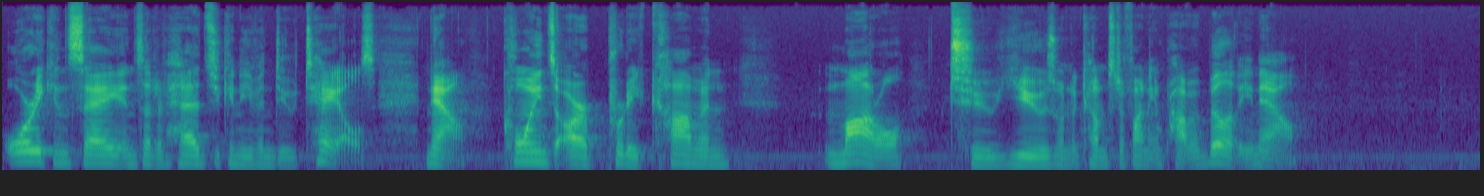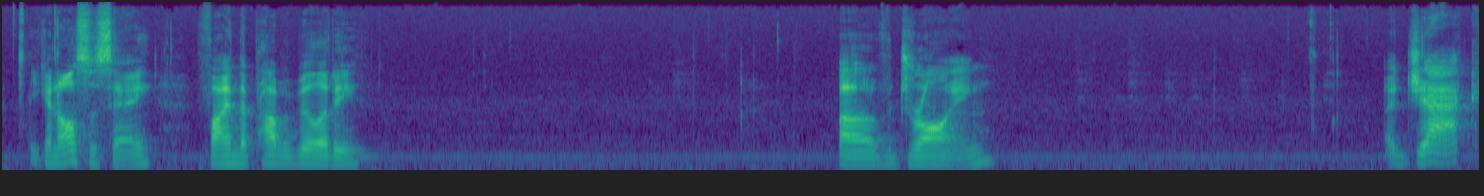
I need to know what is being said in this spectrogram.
or you can say instead of heads, you can even do tails. Now, coins are a pretty common model to use when it comes to finding probability. Now, you can also say find the probability of drawing a jack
